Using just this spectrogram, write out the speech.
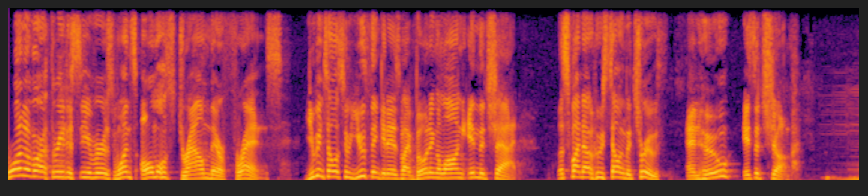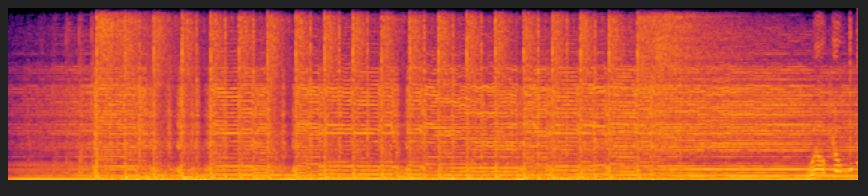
One of our three deceivers once almost drowned their friends. You can tell us who you think it is by voting along in the chat. Let's find out who's telling the truth and who is a chump. Welcome,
